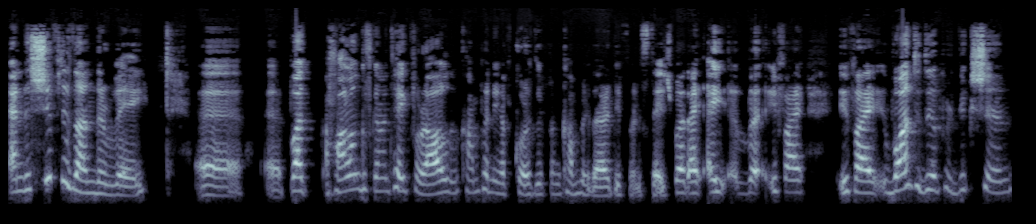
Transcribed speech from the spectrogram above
and the shift is underway. Uh, uh, but how long it's going to take for all the company of course different companies are at different stage. But i, I but if i if i want to do a prediction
